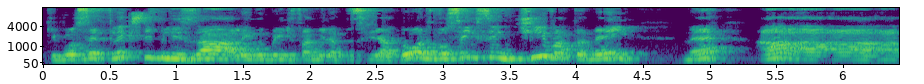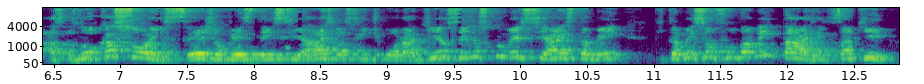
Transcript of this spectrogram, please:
Que você flexibilizar a lei do bem de família para os fiadores, você incentiva também, né? A, a, a, as locações, sejam residenciais para fim de moradia, ou seja as comerciais também, que também são fundamentais. A gente sabe que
